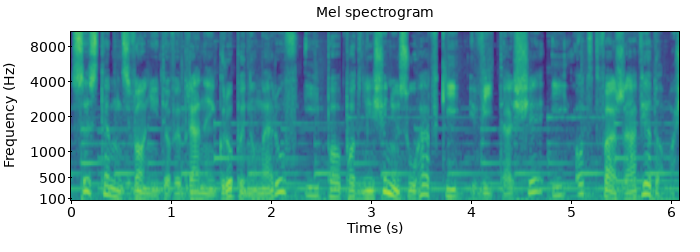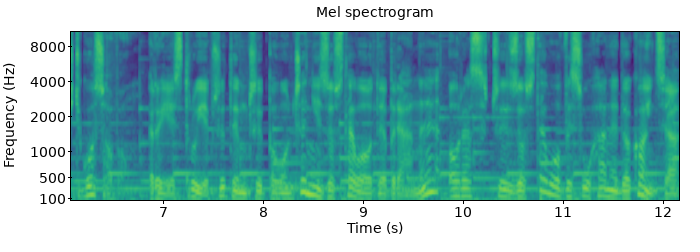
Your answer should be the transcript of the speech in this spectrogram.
System dzwoni do wybranej grupy numerów i po podniesieniu słuchawki wita się i odtwarza wiadomość głosową. Rejestruje przy tym, czy połączenie zostało odebrane oraz czy zostało wysłuchane do końca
